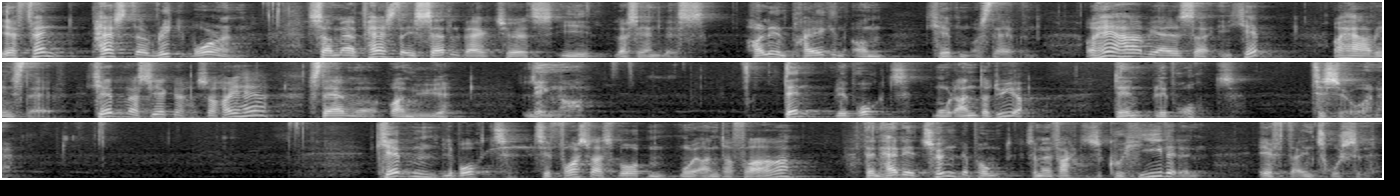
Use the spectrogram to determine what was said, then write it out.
jeg fandt pastor Rick Warren, som er pastor i Saddleback Church i Los Angeles. Holde en prædiken om kæppen og staven. Og her har vi altså en kæp, og her har vi en stav. Kæppen var cirka så høj her, staven var mye længere. Den blev brugt mod andre dyr, den blev brugt til søverne. Kæppen blev brugt til forsvarsvåben mod andre farer. Den havde et tyngdepunkt, så man faktisk kunne hive den efter en trussel.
